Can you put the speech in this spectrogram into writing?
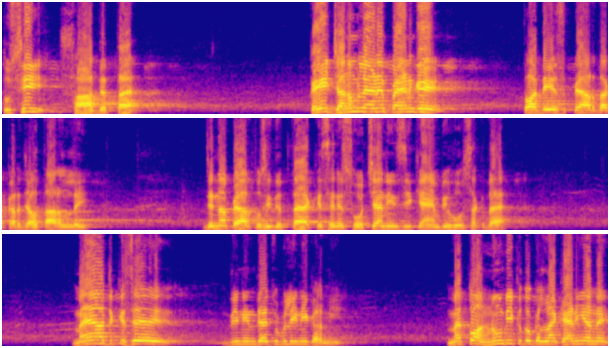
ਤੁਸੀਂ ਸਾਥ ਦਿੱਤਾ ਹੈ। ਕਈ ਜਨਮ ਲੈਣੇ ਪੈਣਗੇ ਤੁਹਾਡੇ ਇਸ ਪਿਆਰ ਦਾ ਕਰਜ਼ਾ ਉਤਾਰਨ ਲਈ। ਜਿੰਨਾ ਪਿਆਰ ਤੁਸੀਂ ਦਿੱਤਾ ਹੈ, ਕਿਸੇ ਨੇ ਸੋਚਿਆ ਨਹੀਂ ਸੀ ਕਿ ਐਂ ਵੀ ਹੋ ਸਕਦਾ ਹੈ। ਮੈਂ ਅੱਜ ਕਿਸੇ ਦੀ ਨਿੰਦਿਆ ਚੁਗਲੀ ਨਹੀਂ ਕਰਨੀ ਮੈਂ ਤੁਹਾਨੂੰ ਵੀ ਇੱਕ ਦੋ ਗੱਲਾਂ ਕਹਿਣੀਆਂ ਨੇ।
